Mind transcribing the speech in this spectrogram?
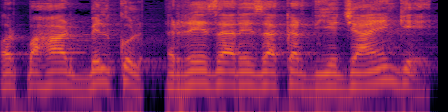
और पहाड़ बिल्कुल रेजा रेजा कर दिए जाएँगे।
